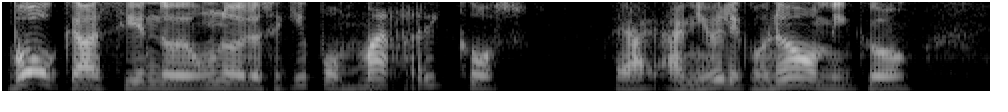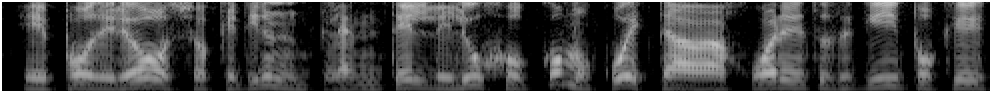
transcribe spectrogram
Boca siendo uno de los equipos más ricos a, nivel económico, eh, poderosos, que tienen un plantel de lujo, ¿cómo cuesta jugar en estos equipos? Qué,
